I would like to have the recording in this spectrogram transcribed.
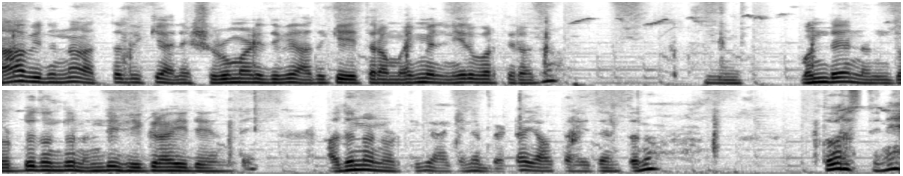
ನಾವಿದನ್ನು ಹತ್ತೋದಕ್ಕೆ ಅಲ್ಲೇ ಶುರು ಮಾಡಿದ್ದೀವಿ. ಅದಕ್ಕೆ ಈ ತರ ಮೈ ಮೇಲೆ ನೀರು ಬರ್ತಿರೋದು. ಮುಂದೆ ನನ್ನ ದೊಡ್ಡದೊಂದು ನಂದಿ ವಿಗ್ರಹ ಇದೆ ಅಂತೆ, ಅದನ್ನು ನೋಡ್ತೀವಿ. ಹಾಗೇನೆ ಬೆಟ್ಟ ಯಾವ ಥರ ಇದೆ ಅಂತಲೂ ತೋರಿಸ್ತೀನಿ.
